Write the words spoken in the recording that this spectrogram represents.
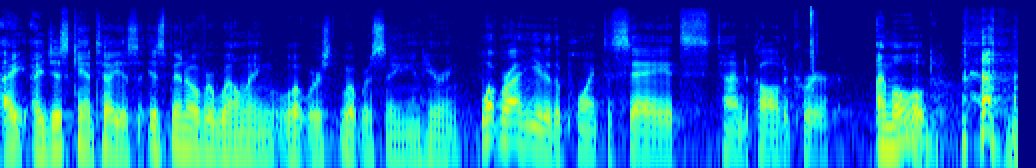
I, I just can't tell you. It's, it's been overwhelming what we're what we're seeing and hearing. What brought you to the point to say it's time to call it a career? I'm old.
